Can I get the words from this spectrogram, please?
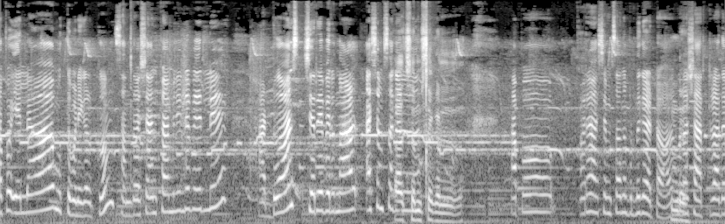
അപ്പോൾ എല്ലാ മുത്തുമണികൾക്കും സന്തോഷ് ആൻഡ് ഫാമിലിന്റെ പേരിൽ അഡ്വാൻസ് ചെറിയ പെരുന്നാൾ ആശംസകൾ. ആശംസകൾ. അപ്പോൾ ഒരാശംസ ഇവിടുന്ന് കേട്ടോ. ഇവിടെ ഷർട്ടിടാതെ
